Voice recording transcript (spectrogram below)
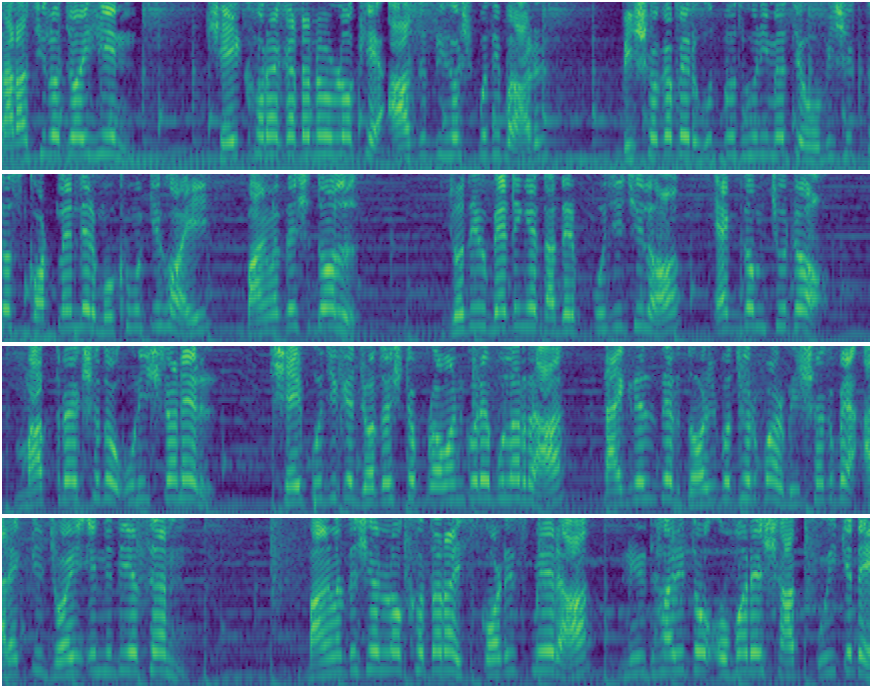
তারা ছিল জয়হীন। সেই খরা কাটানোর লক্ষ্যে আজ বৃহস্পতিবার বিশ্বকাপের উদ্বোধনী ম্যাচে অভিষিক্ত স্কটল্যান্ডের মুখোমুখি হয় বাংলাদেশ দল। যদিও ব্যাটিংয়ে তাদের পুঁজি ছিল একদম ছোট, মাত্র একশত উনিশ রানের। সেই পুঁজিকে যথেষ্ট প্রমাণ করে বোলাররা টাইগ্রেসদের দশ বছর পর বিশ্বকাপে আরেকটি জয় এনে দিয়েছেন। বাংলাদেশের লক্ষ্য তারা স্কটিশ মেয়েরা নির্ধারিত ওভারে সাত উইকেটে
